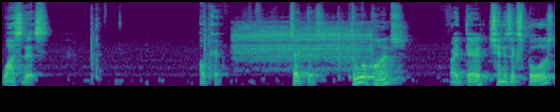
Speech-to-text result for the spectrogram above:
Watch this. Okay. Check this. Threw a punch right there. Chin is exposed.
